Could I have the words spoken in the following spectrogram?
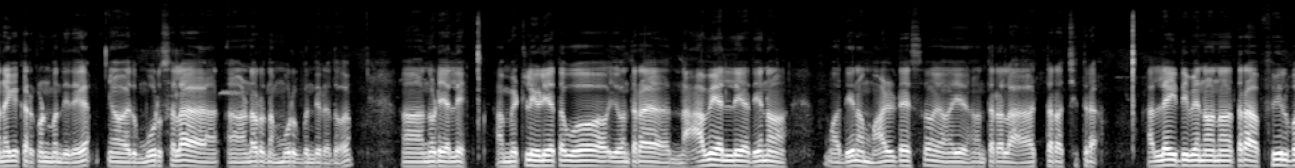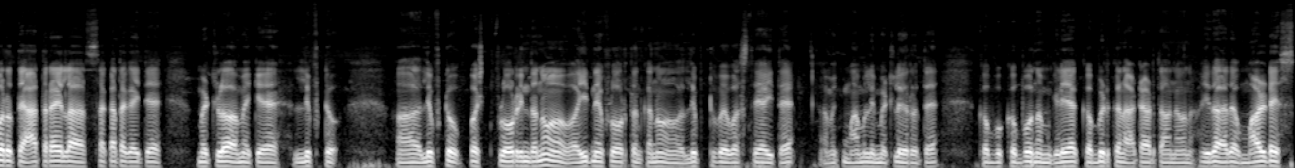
ಮನೆಗೆ ಕರ್ಕೊಂಡು ಬಂದಿದೆ. ಅದು ಮೂರು ಸಲ ಅಣ್ಣವರು ನಮ್ಮ ಊರಿಗೆ ಬಂದಿರೋದು ನೋಡಿ ಅಲ್ಲಿ, ಆ ಮೆಟ್ಲು ಇಳಿಯತ್ತವು ಒಂಥರ ನಾವೇ ಅಲ್ಲಿ ಅದೇನೋ ಅದೇನೋ ಮಾಲ್ಡೇಸು ಅಂತಾರಲ್ಲ ಆ ಥರ ಚಿತ್ರ. ಅಲ್ಲೇ ಇದ್ದೀವೇನೋ ಅನ್ನೋ ಥರ ಫೀಲ್ ಬರುತ್ತೆ. ಆ ಥರ ಎಲ್ಲ ಸಖತ್ತಾಗೈತೆ ಮೆಟ್ಲು ಆಮೇಲೆ ಲಿಫ್ಟು ಲಿಫ್ಟು ಫಸ್ಟ್ ಫ್ಲೋರಿಂದನೂ ಐದನೇ ಫ್ಲೋರ್ ತನಕನೂ ಲಿಫ್ಟ್ ವ್ಯವಸ್ಥೆ ಐತೆ. ಆಮೇಲೆ ಮಾಮೂಲಿ ಮೆಟ್ಲು ಇರುತ್ತೆ. ಕಬ್ಬು ಕಬ್ಬು ನಮ್ಮ ಗೆಳೆಯ ಕಬ್ಬು ಹಿಡ್ಕೊಂಡು ಆಟ ಆಡ್ತಾವನೆ ಅವನು ಇದು ಅದು ಮಾಲ್ಡೇಸ್,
